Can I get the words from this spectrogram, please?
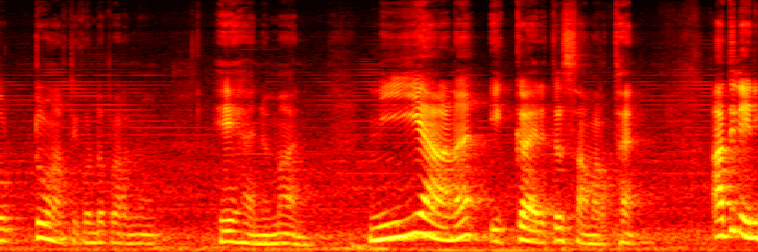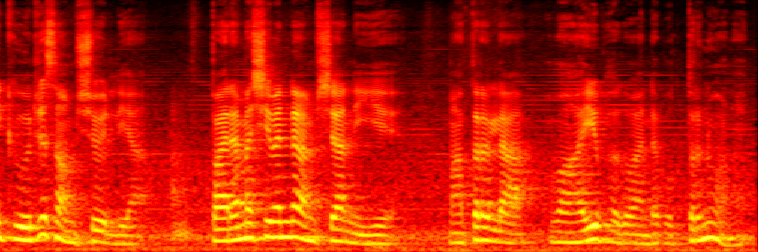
തൊട്ടു ഉണർത്തിക്കൊണ്ട് പറഞ്ഞു ഹേ ഹനുമാൻ നീയാണ് ഇക്കാര്യത്തിൽ സമർത്ഥൻ. അതിലെനിക്ക് ഒരു സംശയമില്ല പരമശിവന്റെ അംശ നീയെ. മാത്രമല്ല വായു ഭഗവാന്റെ പുത്രനുമാണ്.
